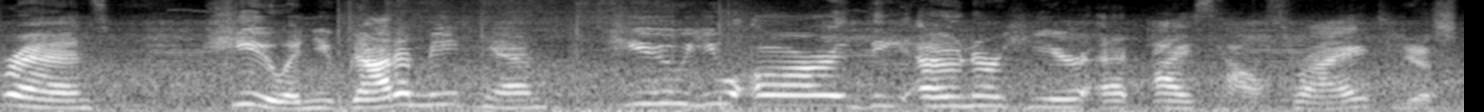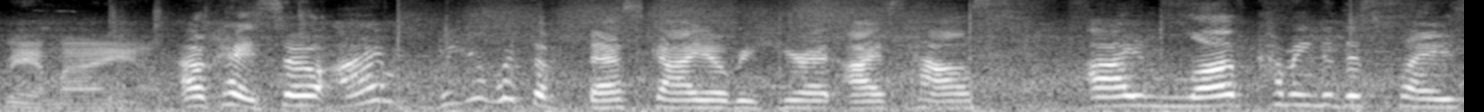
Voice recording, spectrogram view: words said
friends, Hugh, and you've got to meet him. Hugh, you are the owner here at Ice House, right? Yes, ma'am, I am. Okay, so I'm we're with the best guy over here at Ice House. I love coming to this place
